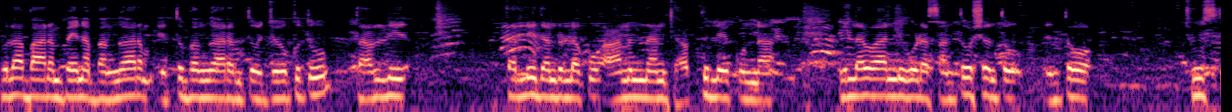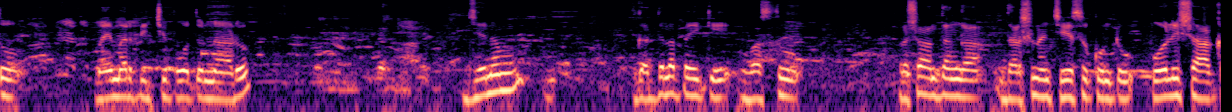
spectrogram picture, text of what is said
తులాభారం పైన బంగారం ఎత్తు బంగారంతో జోకుతూ తల్లి తల్లిదండ్రులకు ఆనందానికి హత్తు లేకుండా పిల్లవాడిని కూడా సంతోషంతో ఎంతో చూస్తూ మైమర్పించిపోతున్నాడు. జనం గద్దలపైకి వస్తూ ప్రశాంతంగా దర్శనం చేసుకుంటూ పోలీస్ శాఖ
